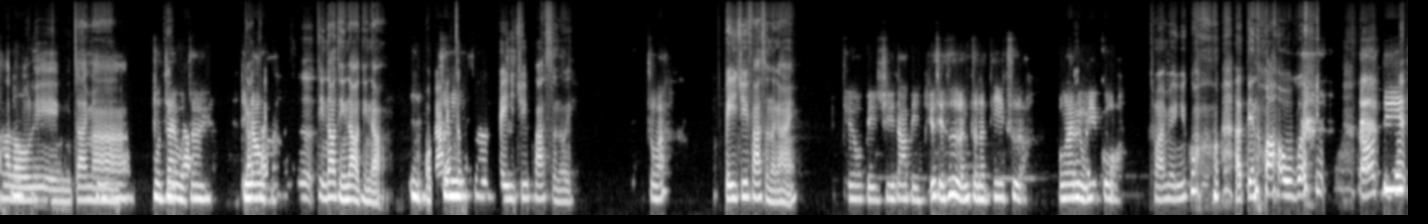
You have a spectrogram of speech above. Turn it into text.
？Hello，丽，你在吗？我在，我在，听到吗？是听到，听到，听到。嗯，我刚才真的是悲剧发生了。走啊！悲剧发生了，刚才。对哦，悲剧大悲剧，而且是人生的第一次啊，从来没有遇过，从来没有遇过 啊！电话 over，然后第一次，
